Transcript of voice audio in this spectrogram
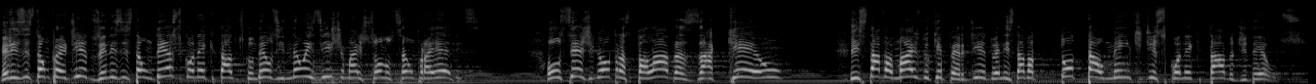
Eles estão perdidos, eles estão desconectados com Deus e não existe mais solução para eles. Ou seja, em outras palavras, Zaqueu estava mais do que perdido, ele estava totalmente desconectado de Deus.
